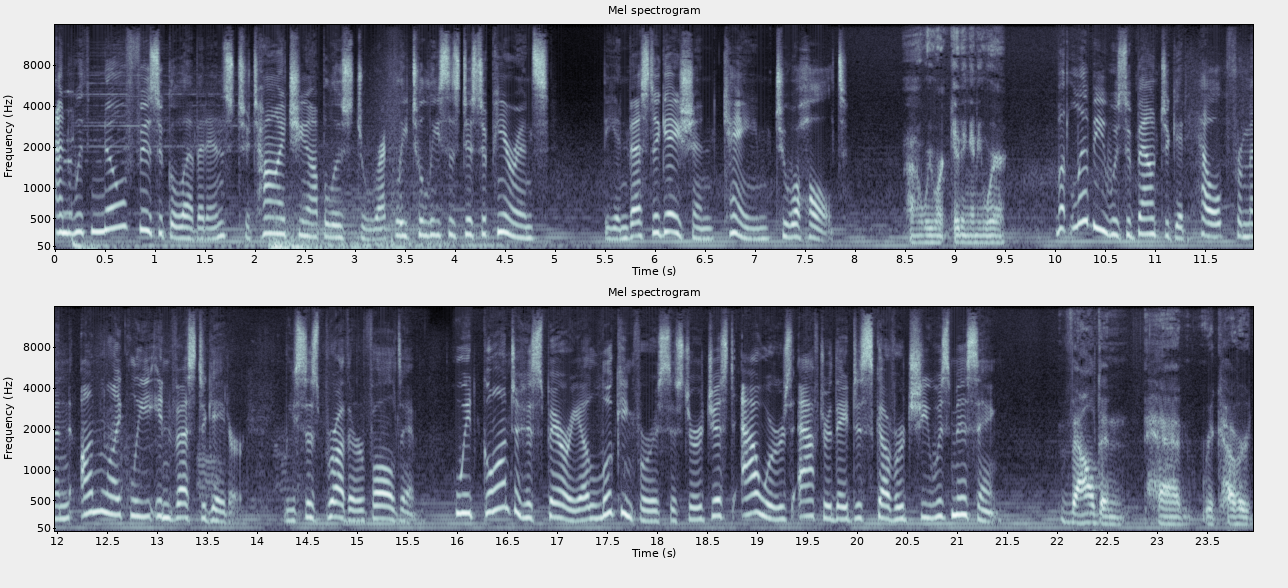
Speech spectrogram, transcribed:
And with no physical evidence to tie Chiapulis directly to Leisha's disappearance, the investigation came to a halt. Uh, we weren't getting anywhere. But Libby was about to get help from an unlikely investigator, Leisha's brother, Valden, who had gone to Hesperia looking for his sister just hours after they discovered she was missing. Valden had recovered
